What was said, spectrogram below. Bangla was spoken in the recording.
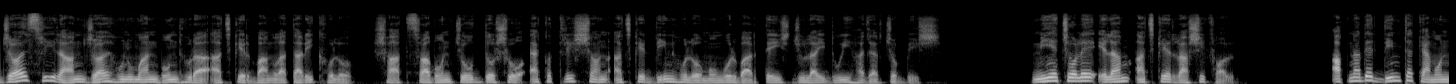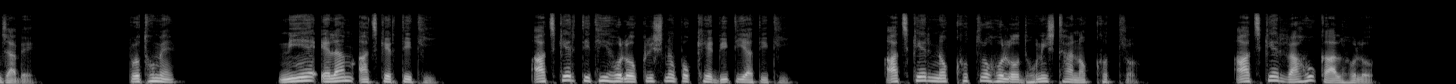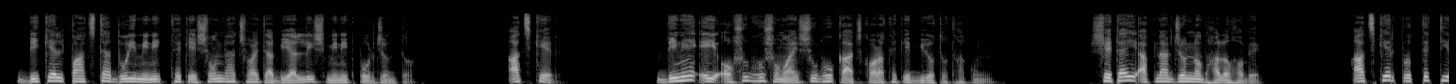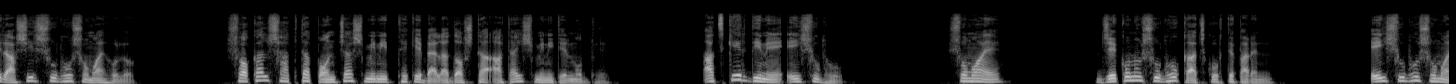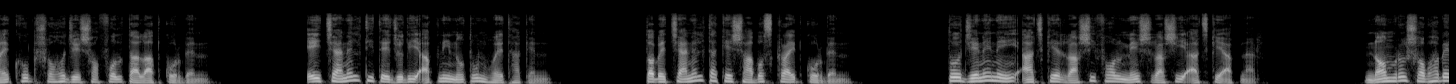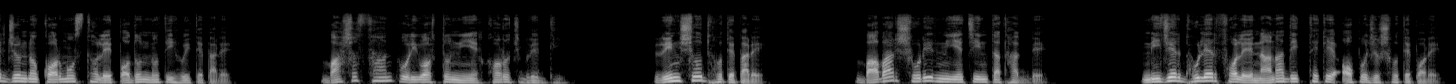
জয় শ্রীরাম, জয় হনুমান বন্ধুরা, আজকের বাংলা তারিখ হল সাত শ্রাবণ চৌদ্দশো একত্রিশ সন, আজকের দিন হল মঙ্গলবার তেইশ জুলাই দুই হাজার চব্বিশ। নিয়ে চলে এলাম আজকের রাশিফল। আপনাদের দিনটা কেমন যাবে? প্রথমে, নিয়ে এলাম আজকের তিথি। আজকের তিথি হল কৃষ্ণপক্ষে দ্বিতীয়া তিথি। আজকের নক্ষত্র হল ধনিষ্ঠা নক্ষত্র। আজকের রাহু কাল হল বিকেল পাঁচটা দুই মিনিট থেকে সন্ধ্যা ছয়টা বিয়াল্লিশ মিনিট পর্যন্ত। আজকের দিনে এই অশুভ সময় শুভ কাজ করা থেকে বিরত থাকুন। সেটাই আপনার জন্য ভালো হবে। আজকের প্রত্যেকটি রাশির শুভ সময় হল সকাল সাতটা পঞ্চাশ মিনিট থেকে বেলা দশটা আটাইশ মিনিটের মধ্যে। আজকের দিনে এই শুভ সময়ে যে কোনো শুভ কাজ করতে পারেন। এই শুভ সময়ে খুব সহজে সফলতা লাভ করবেন। এই চ্যানেলটিতে যদি আপনি নতুন হয়ে থাকেন, তবে চ্যানেলটাকে সাবস্ক্রাইব করবেন। তো জেনে নেই আজকের রাশিফল মেষ রাশি আজকে আপনার। নম্র স্বভাবের জন্য কর্মস্থলে পদোন্নতি হইতে পারে। বাসস্থান পরিবর্তন নিয়ে খরচ বৃদ্ধি। ঋণশোধ হতে পারে। বাবার শরীর নিয়ে চিন্তা থাকবে। নিজের ভুলের ফলে নানা দিক থেকে অপযশ হতে পারে।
